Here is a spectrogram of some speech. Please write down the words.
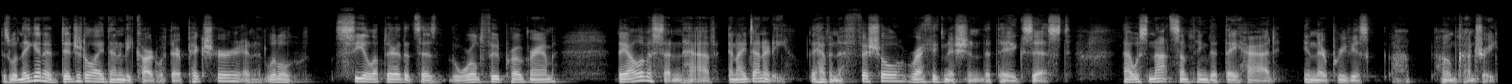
is when they get a digital identity card with their picture and a little seal up there that says the World Food Program, they all of a sudden have an identity. They have an official recognition that they exist. That was not something that they had in their previous uh, home country.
